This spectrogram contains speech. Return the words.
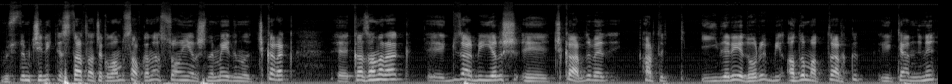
Müslüm Çelik'le start alacak olan son yarışında meydanı çıkarak e, kazanarak e, güzel bir yarış e, çıkardı ve artık ileriye doğru bir adım attı artık e, kendini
